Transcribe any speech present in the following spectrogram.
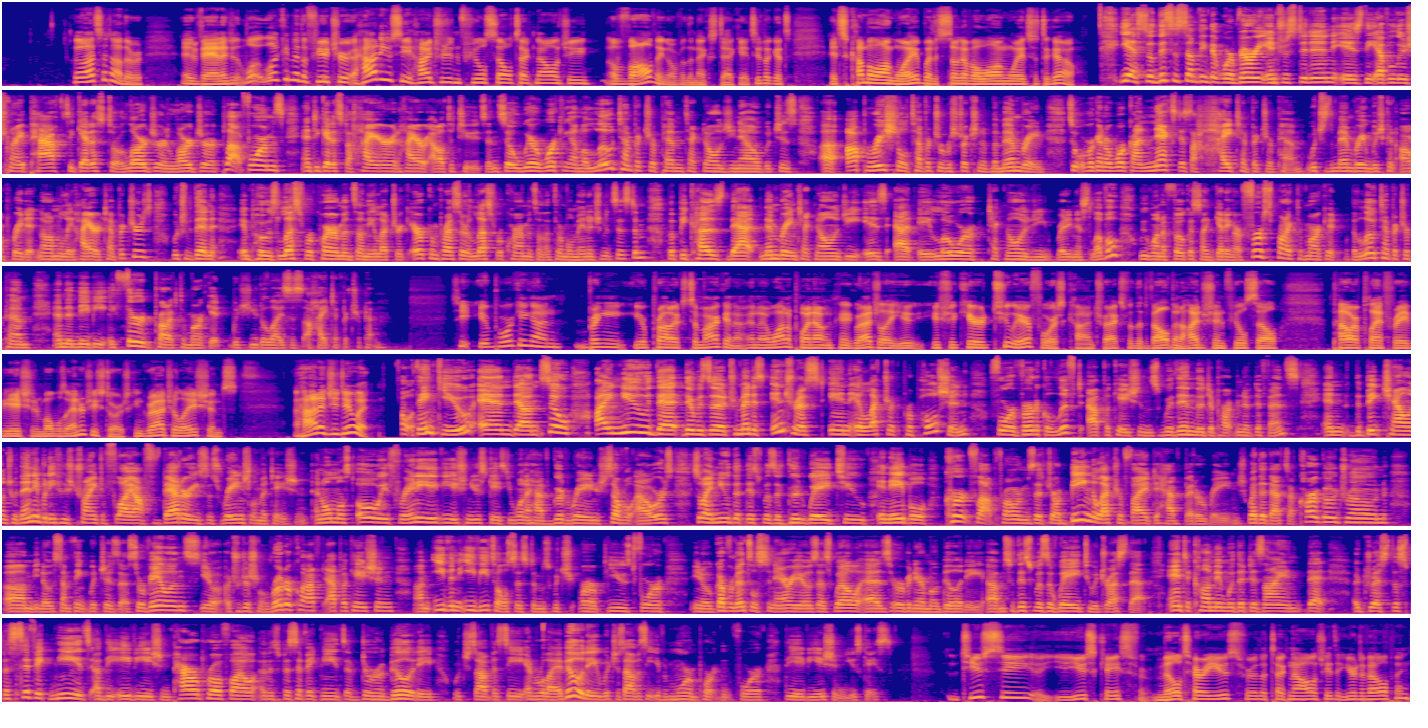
Well, that's another advantage. Look, look into the future. How do you see hydrogen fuel cell technology evolving over the next decade? It seems like it's it's come a long way, but it's still got a long ways to go. Yeah, so this is something that we're very interested in is the evolutionary path to get us to larger and larger platforms and to get us to higher and higher altitudes. And so we're working on a low temperature PEM technology now, which is uh, operational temperature restriction of the membrane. So what we're going to work on next is a high temperature PEM, which is a membrane which can operate at nominally higher temperatures, which would then impose less requirements requirements on the electric air compressor, less requirements on the thermal management system. But because that membrane technology is at a lower technology readiness level, we want to focus on getting our first product to market with a low temperature PEM, and then maybe a third product to market which utilizes a high temperature PEM. So you're working on bringing your products to market, and I want to point out and congratulate you. You secured two Air Force contracts for the development of hydrogen fuel cell power plant for aviation and mobile energy storage. Congratulations! How did you do it? Oh, thank you. And um, so I knew that there was a tremendous interest in electric propulsion for vertical lift applications within the Department of Defense. And the big challenge with anybody who's trying to fly off of batteries is range limitation. And almost always, for any aviation use case, you want to have good range, several hours. So I knew that this was a good way to enable current platforms that are being electrified to have better range, whether that's a cargo drone, um, you know, something which is a surveillance, you know, a traditional rotorcraft application, um, even eVTOL systems, which are used for you know governmental scenarios as well as urban air mobility. Um, so this was a way to address that and to come in with a design that addressed the specific needs of the aviation power profile and the specific needs of durability, which is obviously and reliability, which is obviously even more important for the aviation use case. Do you see a use case for military use for the technology that you're developing?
